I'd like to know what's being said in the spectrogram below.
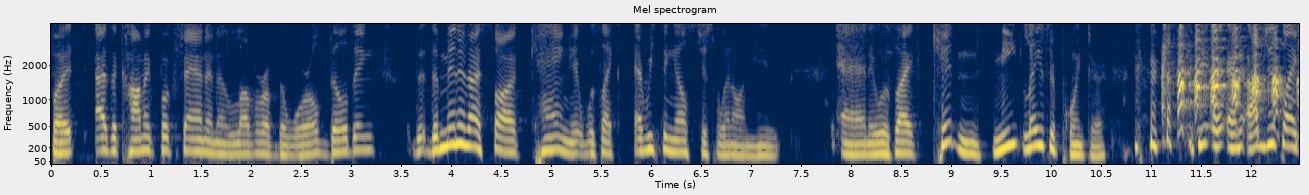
But as a comic book fan and a lover of the world building, the, the minute I saw Kang, it was like everything else just went on mute. And it was like kitten meet laser pointer, and I'm just like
